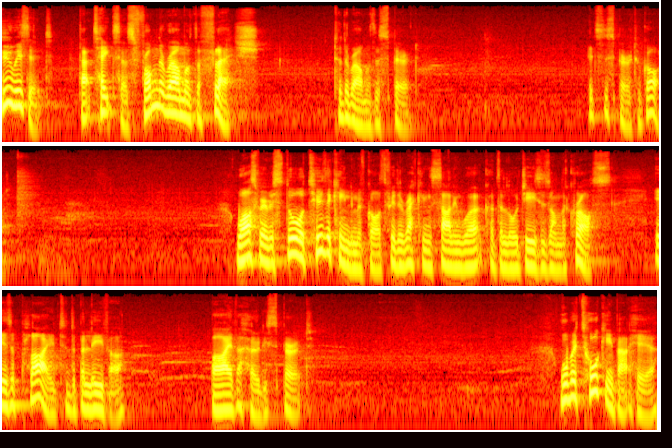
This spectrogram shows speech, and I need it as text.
who is it that takes us from the realm of the flesh to the realm of the Spirit? It's the Spirit of God whilst we're restored to the kingdom of God through the reconciling work of the Lord Jesus on the cross, is applied to the believer by the Holy Spirit. What we're talking about here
